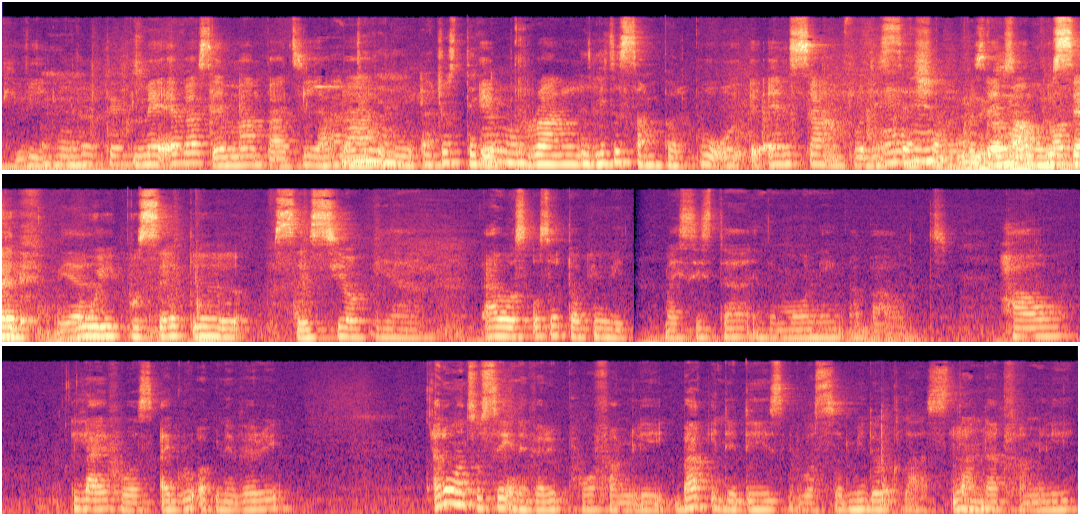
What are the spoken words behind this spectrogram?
vie. Mm -hmm. Mais elle va seulement partir là-bas et prendre a little sample pour un sample for this session. Seulement pour cette, yeah. oui, pour cette uh, session. Yeah. I was also talking with my sister in the morning about how life was. I grew up in a very I don't want to say in a very poor family. Back in the days, it was a middle class, mm. standard mm family.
